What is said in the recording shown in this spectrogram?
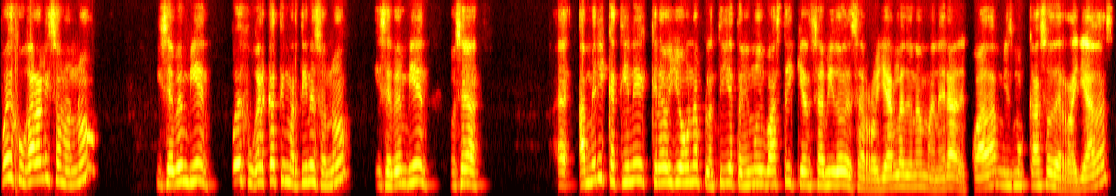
puede jugar Allison o no, y se ven bien, puede jugar Katy Martínez o no, y se ven bien, o sea, eh, América tiene, creo yo, una plantilla también muy vasta y que han sabido desarrollarla de una manera adecuada, mismo caso de Rayadas,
